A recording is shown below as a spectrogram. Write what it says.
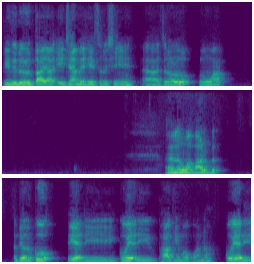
ပြည်သူတို့တာယာအေးချမ်းမယ်ဟေ့ဆိုလို့ရှိရင်အာကျွန်တော်တို့လုံးဝအဲလုံးဝဘာလို့ပြောကိုယ့် ရဲ့ဒီကိုယ့်ရဲ့ဒီဖခင်ပေါ့ကွာနော်ကိုယ့်ရဲ့ဒီ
